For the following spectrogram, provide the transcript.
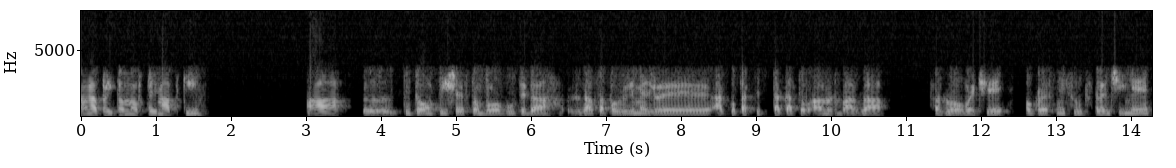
na prítomnosť tej matky. A tuto on píše v tom blogu, teda zasa pozrieme, že ako tak, takáto anabáza sa dlho vlečie. Okresný súd v Trenčíne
